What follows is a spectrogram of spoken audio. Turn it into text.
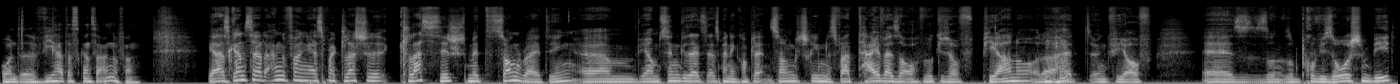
Und äh, wie hat das Ganze angefangen? Ja, das Ganze hat angefangen erstmal klassisch, klassisch mit Songwriting. Ähm, wir haben uns hingesetzt, erstmal den kompletten Song geschrieben. Das war teilweise auch wirklich auf Piano oder halt irgendwie auf äh, so, so einem provisorischen Beat.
